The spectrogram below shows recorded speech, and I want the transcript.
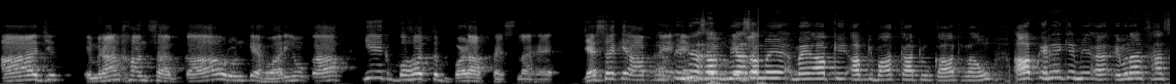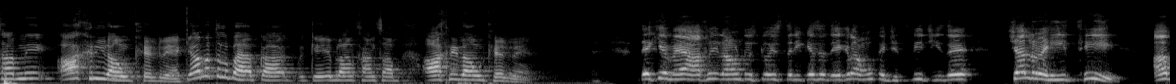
آج عمران خان صاحب کا اور ان کے ہواریوں کا یہ ایک بہت بڑا فیصلہ ہے۔ جیسا کہ آپ نے میں میں آپ کی آپ کی بات کاٹ کاٹ رہا ہوں۔ آپ کہہ رہے ہیں کہ عمران خان صاحب نے آخری راؤنڈ کھیل رہے ہیں۔ کیا مطلب ہے آپ کا کہ عمران خان صاحب آخری راؤنڈ کھیل رہے ہیں؟ دیکھیے، میں آخری راؤنڈ اس کو اس طریقے سے دیکھ رہا ہوں کہ جتنی چیزیں چل رہی تھی، اب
